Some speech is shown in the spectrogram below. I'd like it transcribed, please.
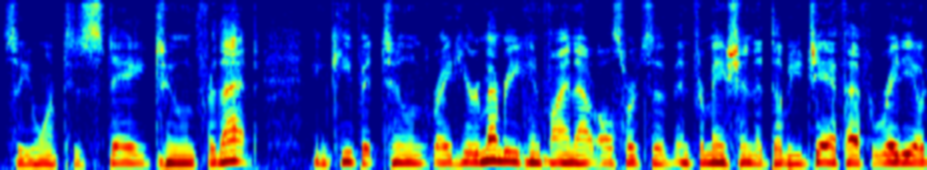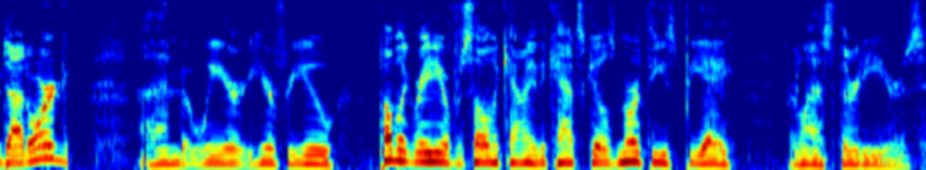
So you want to stay tuned for that and keep it tuned right here. Remember, you can find out all sorts of information at WJFFradio.org. And we are here for you. Public radio for Sullivan County, the Catskills, Northeast PA for the last 30 years.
